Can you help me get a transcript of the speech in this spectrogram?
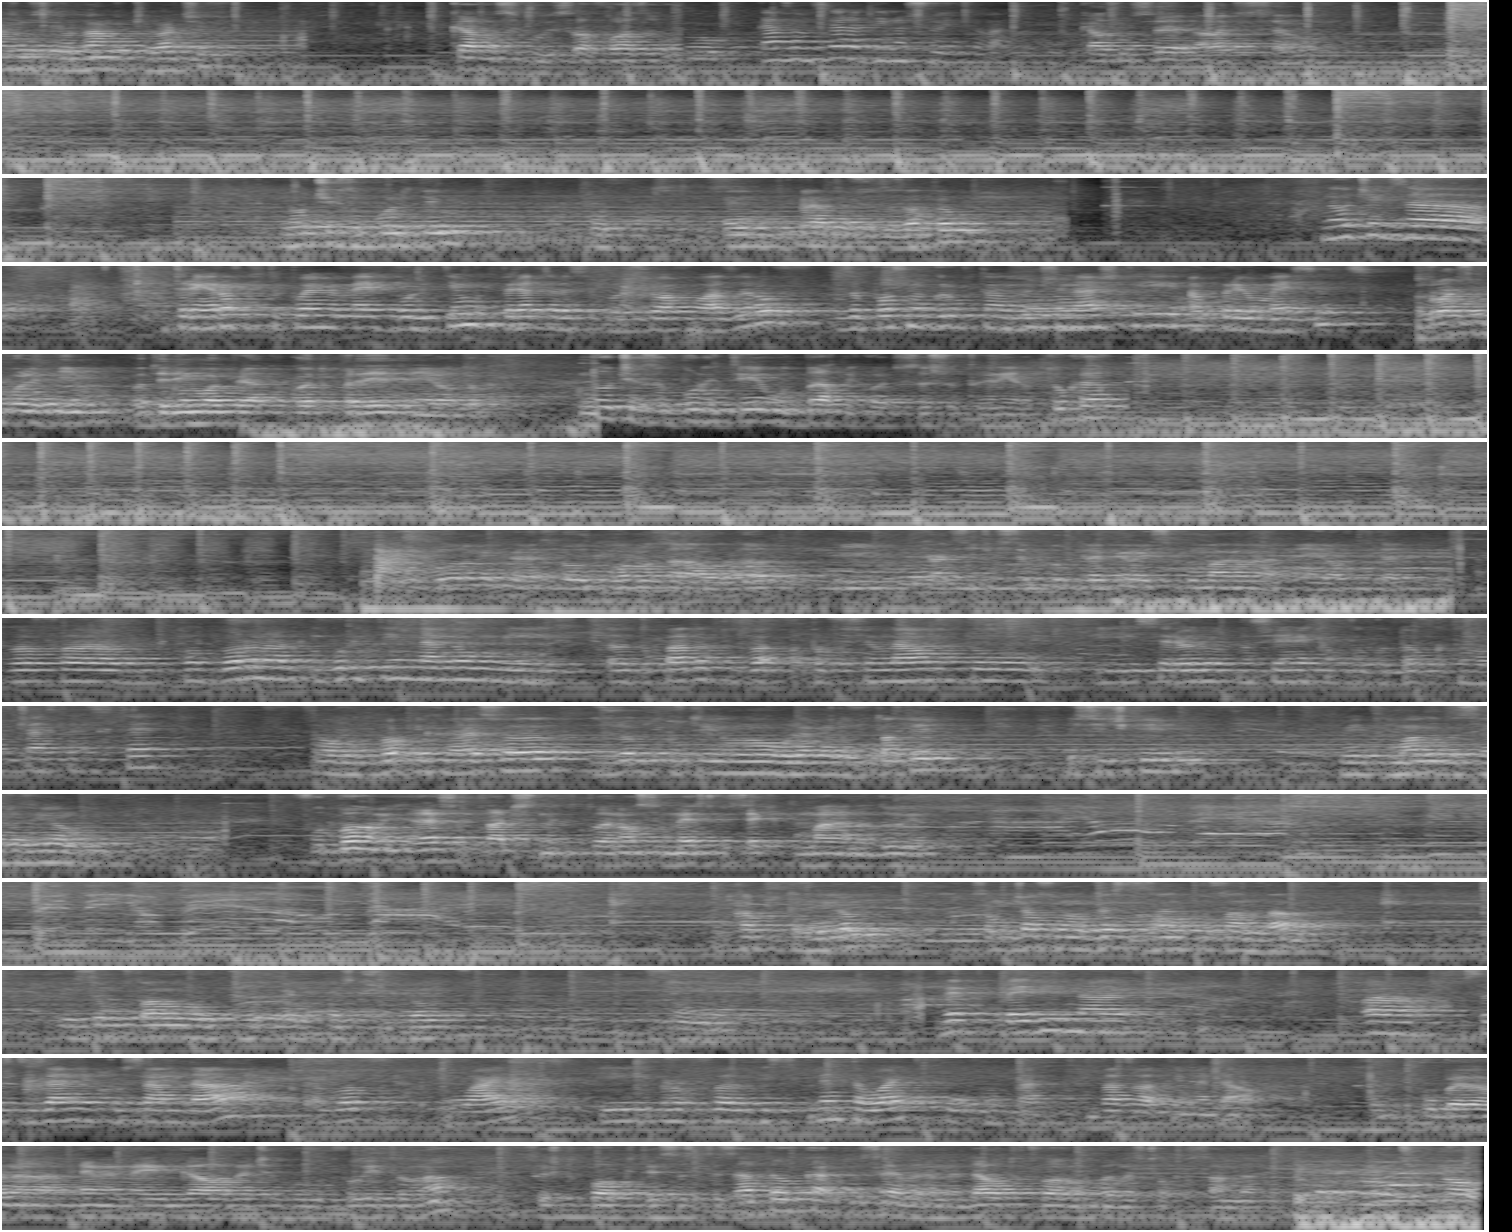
Казвам се Йордан Кивачев. Казвам се Борислав Лазаров. Казвам се Радина Шуйцова. Казвам се Алекс Сенов. Научих за булетин от един приятел състезател. Научих за тренировките по ММА в Болетим от приятеля си Борислав Лазаров. Започнах групата на начинащи април месец. Разбрах за булетин от един мой приятел, който преди е тренирал тук. Научих за булетин от брат ми, който също тренира тук. В а, отбора на Болетим най-много ми допада това професионалното и сериозно отношение към подготовката на участниците. Отбор ми харесва, защото постигам много големи резултати и всички ми помагат да се развивам. В отбора ми харесва това, че сме като едно семейство и всеки помага на другия. Както тренирам, съм участвал на две състезания по санда и съм останал в европейски шампион санда. Две победи на а, състезание по санда в Лайт и в дисциплината Лайт по контакт. Два златни медала. Победа на ММА гала вече благотворителна срещу по-опитен състезател, както и сребърен медал от отворено първенство по санда. Научих много,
